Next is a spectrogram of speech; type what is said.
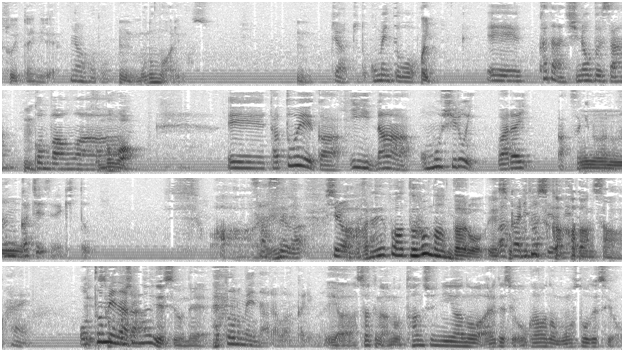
そういった意味で、なるほど。うん、ものもあります。じゃあちょっとコメントを。はい。えー、花壇忍さん、うん。こんばんは。こんばんはえー、例えがいいな面白い笑い。あさっきのあのハンカチですねきっと。さすが忍さん。あれはどうなんだろう？えわそこですすか花壇さん。はい。え乙女なら。ないですよね。乙女ならわかります。いやさっきのあの単純にあのあれですよ小川の妄想ですよ。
